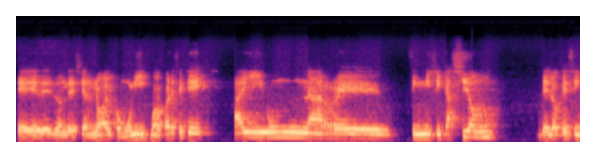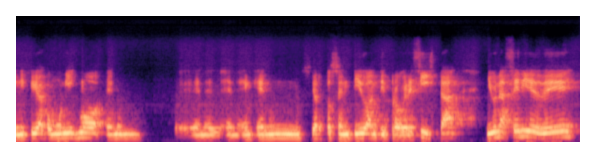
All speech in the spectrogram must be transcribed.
eh, donde decían no al comunismo. Me parece que hay una resignificación de lo que significa comunismo en un, en un cierto sentido antiprogresista y una serie de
